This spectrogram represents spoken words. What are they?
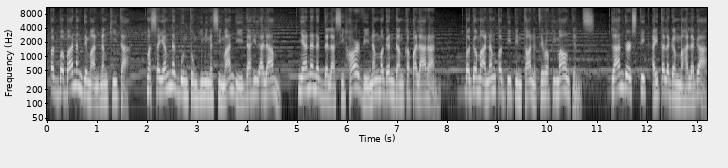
pagbaba ng demand ng kita. Masayang nagbuntong hininga si Mandy dahil alam niya na nagdala si Harvey ng magandang kapalaran. Bagaman ang pagpipinta ng Rocky Mountains, Landers Peak ay talagang mahalaga,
